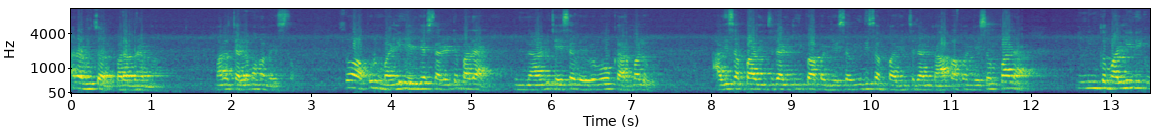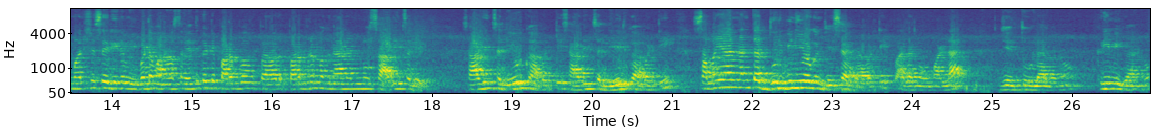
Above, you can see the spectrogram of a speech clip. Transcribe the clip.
అని అడుగుతాడు పరబ్రహ్మ. మనం తెల్లమొహం వేస్తాం. సో అప్పుడు మళ్ళీ ఏం చేస్తాడంటే పద ఇన్నాళ్ళు చేసావు ఏవేవో కర్మలు. అది సంపాదించడానికి ఈ పాపం చేసావు ఇది సంపాదించడానికి ఆ పాపం చేసావు పద. ఇంకా మళ్ళీ నీకు మనిషి శరీరం ఇవ్వడం అనవసరం. ఎందుకంటే పరబ్రహ్మ పరబ్రహ్మ జ్ఞానము సాధించలేవు. సాధించలేవు కాబట్టి సాధించలేదు కాబట్టి సమయాన్నంతా దుర్వినియోగం చేశావు కాబట్టి పదను మళ్ళా జంతువులాగాను క్రిమిగాను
